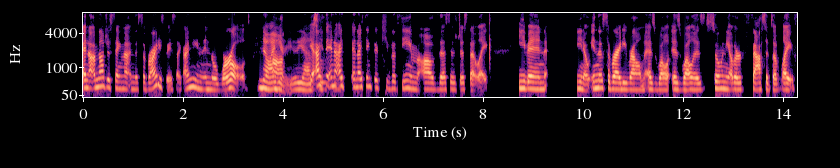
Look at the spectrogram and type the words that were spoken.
and i'm not just saying that in the sobriety space like i mean in the world no i um, hear you. Yeah yeah i think and i and i think the the theme of this is just that like even you know in the sobriety realm as well as well as so many other facets of life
